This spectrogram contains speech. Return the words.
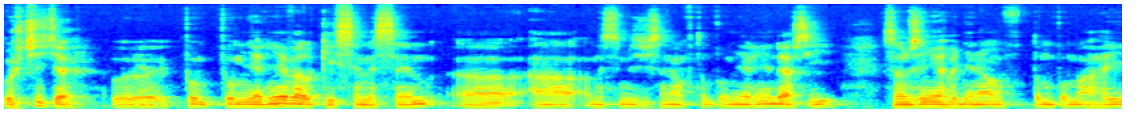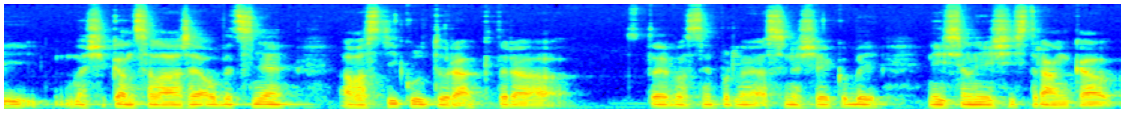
Určitě. Poměrně velký si myslím a myslím, že se nám v tom poměrně daří. Samozřejmě hodně nám v tom pomáhají naše kanceláře a obecně a vlastní kultura, která to je vlastně podle mě asi naše jakoby nejsilnější stránka,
